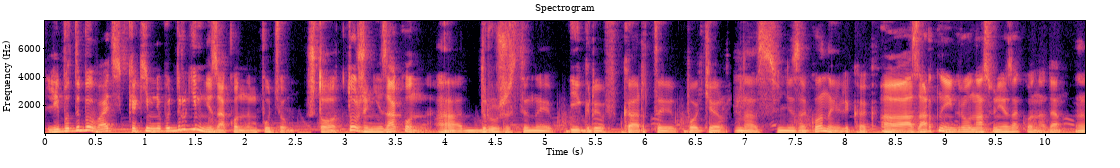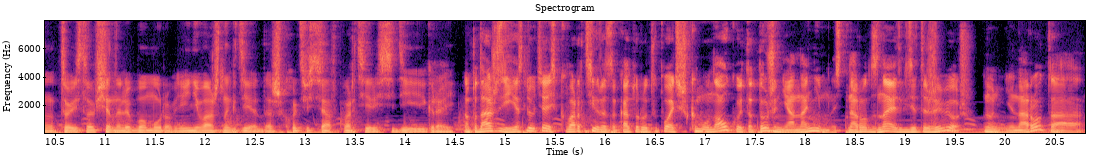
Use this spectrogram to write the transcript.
либо добывать каким-нибудь другим незаконным путем, что тоже незаконно. А дружественные игры в карты, покер у нас вне закона или как? А азартные игры у нас вне закона, да. А, То есть вообще на любом уровне, и неважно где, даже хоть у себя в квартире сиди и играй. Но подожди, если у тебя есть квартира, за которую ты платишь коммуналку, это тоже не анонимность. Народ знает, где ты живешь. Ну, не народ, а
